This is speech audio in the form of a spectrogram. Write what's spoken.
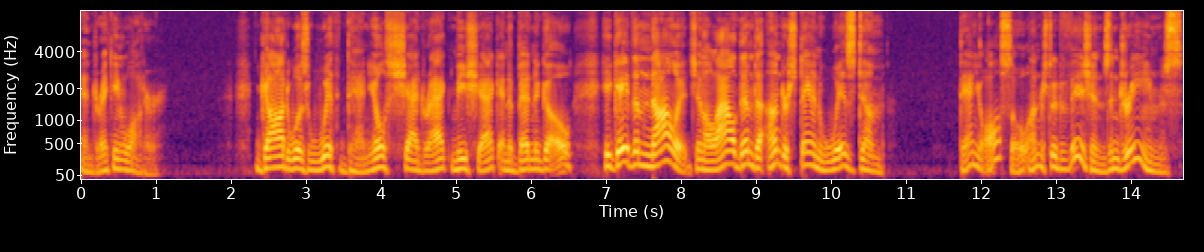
and drinking water. God was with Daniel, Shadrach, Meshach, and Abednego. He gave them knowledge and allowed them to understand wisdom. Daniel also understood visions and dreams.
